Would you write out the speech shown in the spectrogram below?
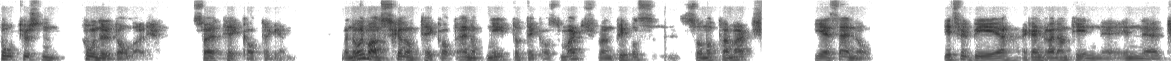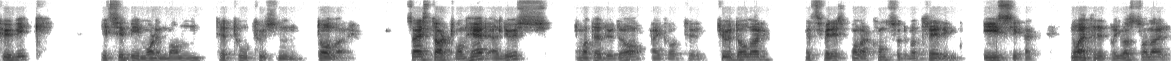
2200 dollar. So I take out again. But normally I cannot take. I don't need to take out so much when people so not how much. Yes, I know. This will be, I can guarantee in, in uh, two weeks, this will be more than one to two thousand dollar. So I start one here, I lose. What I do though, I go to two dollar. It's very small account, the trading easy. Nå er det på US dollar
